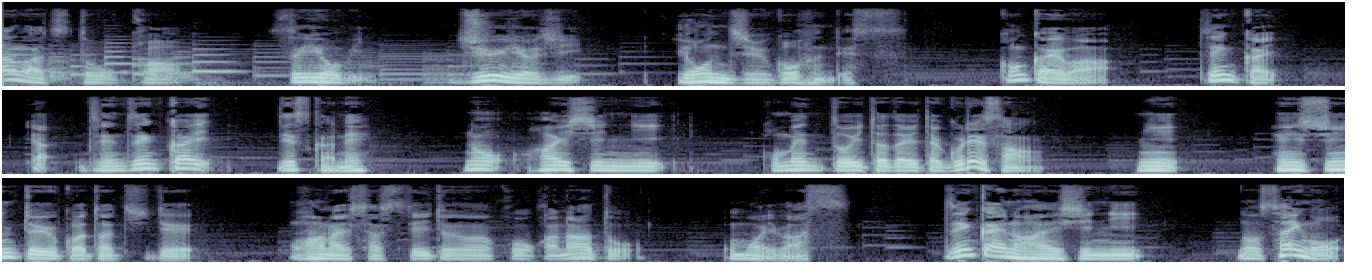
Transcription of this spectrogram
3月10日水曜日14時45分です。今回は前回、いや、前々回ですかね、の配信にコメントをいただいたグレさんに返信という形でお話しさせていただこうかなと思います。前回の配信に、の最後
